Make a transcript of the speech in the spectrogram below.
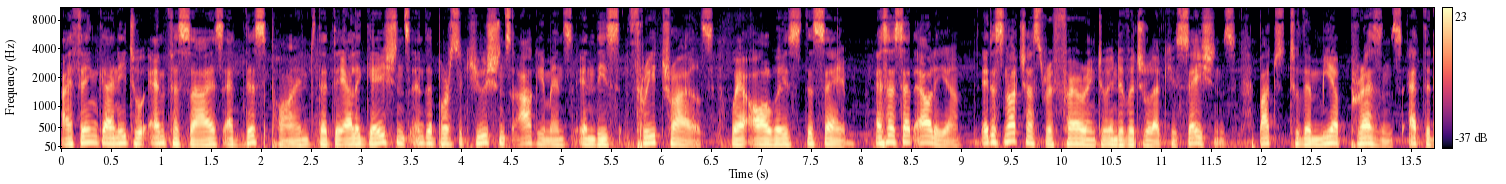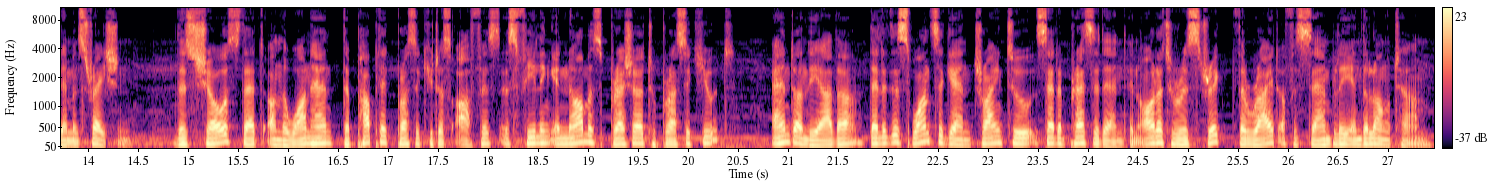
I think I need to emphasize at this point that the allegations in the prosecution's arguments in these three trials were always the same. As I said earlier, it is not just referring to individual accusations, but to the mere presence at the demonstration. This shows that, on the one hand, the public prosecutor's office is feeling enormous pressure to prosecute, and on the other, that it is once again trying to set a precedent in order to restrict the right of assembly in the long term.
